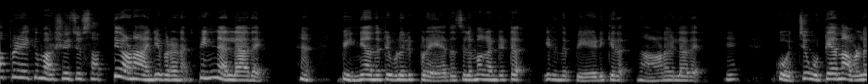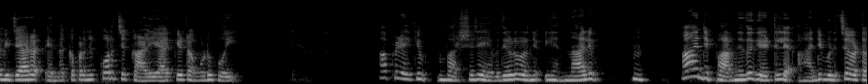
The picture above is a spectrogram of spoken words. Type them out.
അപ്പോഴേക്കും വർഷ സത്യമാണോ ആന്റി പറയണേ? പിന്നല്ലാതെ പിന്നെ എന്നിട്ട് ഇവളൊരു പ്രേത സിനിമ കണ്ടിട്ട് ഇരുന്ന് പേടിക്കുന്നത് നാണമില്ലാതെ. കൊച്ചു കുട്ടിയാന്ന് അവളുടെ വിചാരം എന്നൊക്കെ പറഞ്ഞ് കുറച്ച് കളിയാക്കിയിട്ട് അങ്ങോട്ട് പോയി. അപ്പോഴേക്കും വർഷ രേവതിയോട് പറഞ്ഞു എന്നാലും ആന്റി പറഞ്ഞത് കേട്ടില്ല? ആന്റി വിളിച്ചു കേട്ടോ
